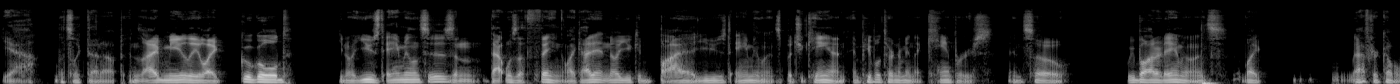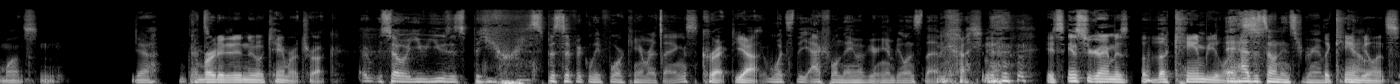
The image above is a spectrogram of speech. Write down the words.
yeah, let's look that up. And I immediately like Googled, you know, used ambulances and that was a thing. Like I didn't know you could buy a used ambulance, but you can. And people turn them into campers. And so we bought an ambulance like after a couple months and yeah, converted it into a camera truck. So you use it spe- specifically for camera things. Correct. Yeah. What's the actual name of your ambulance then? Gosh, its Instagram is the Cambulance. It has its own Instagram. The. Cambulance.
